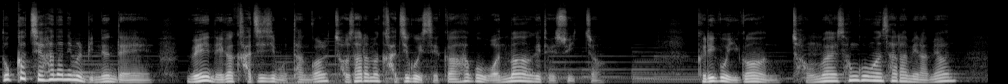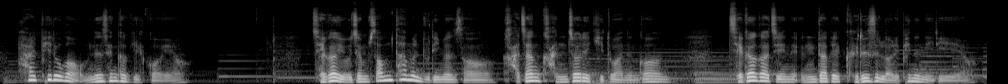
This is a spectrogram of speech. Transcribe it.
똑같이 하나님을 믿는데 왜 내가 가지지 못한 걸 저 사람은 가지고 있을까 하고 원망하게 될 수 있죠. 그리고 이건 정말 성공한 사람이라면 할 필요가 없는 생각일 거예요. 제가 요즘 썸탐을 누리면서 가장 간절히 기도하는 건 제가 가진 응답의 그릇을 넓히는 일이에요.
